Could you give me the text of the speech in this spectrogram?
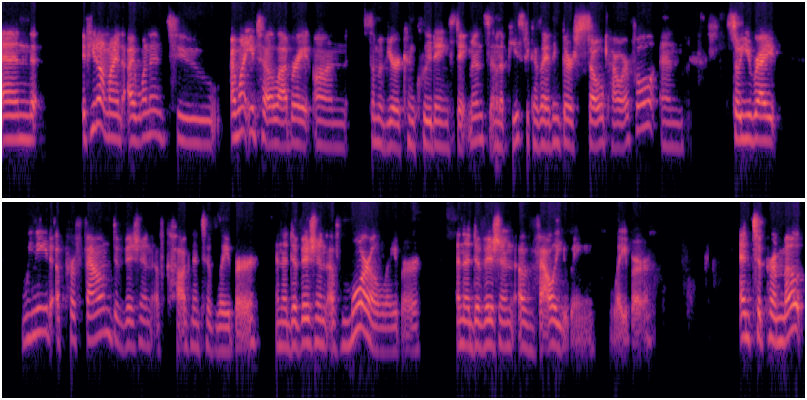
And if you don't mind, I wanted to, I want you to elaborate on some of your concluding statements in the piece because I think they're so powerful. And so you write, we need a profound division of cognitive labor and a division of moral labor and a division of valuing labor. And to promote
